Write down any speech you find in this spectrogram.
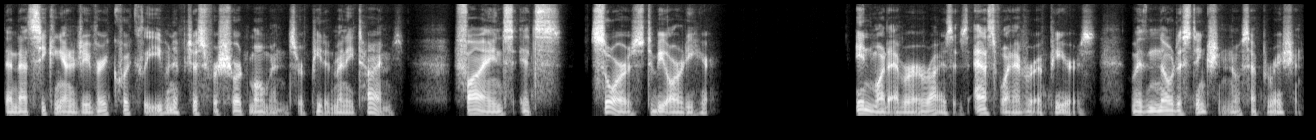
then that seeking energy very quickly, even if just for short moments, repeated many times, finds its source to be already here in whatever arises, as whatever appears, with no distinction, no separation.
